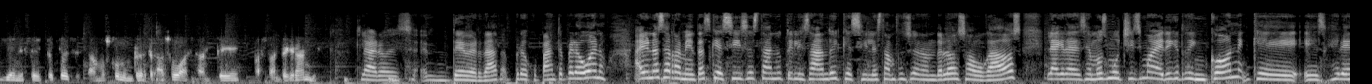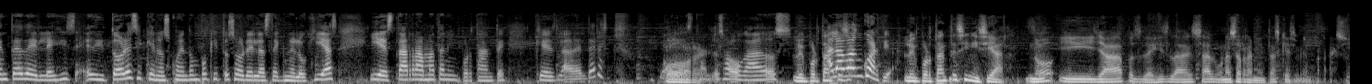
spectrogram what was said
y en efecto pues estamos con un retraso bastante bastante grande. Claro, es eh, de verdad preocupante, pero bueno, hay unas herramientas que sí se están utilizando y que sí le están funcionando a los abogados. Le agradecemos muchísimo a Eric Rincón, que es gerente de Legis Editores y que nos cuenta un poquito sobre las tecnologías y esta rama tan importante que es la del derecho. Y ahí están los abogados Lo importante a la es- vanguardia. Lo importante es iniciar, ¿no? Y ya pues legislar algunas herramientas que sirven para eso.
